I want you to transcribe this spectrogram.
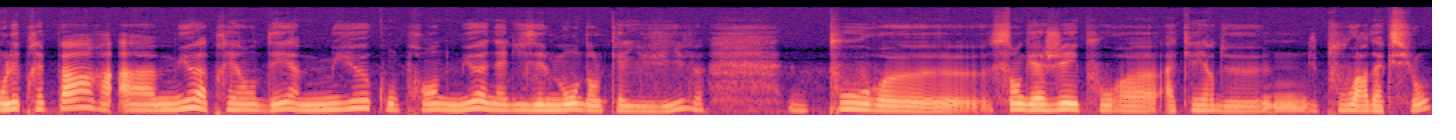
on les prépare à mieux appréhender, à mieux comprendre, mieux analyser le monde dans lequel ils vivent pour euh, s'engager, pour euh, acquérir du pouvoir d'action.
